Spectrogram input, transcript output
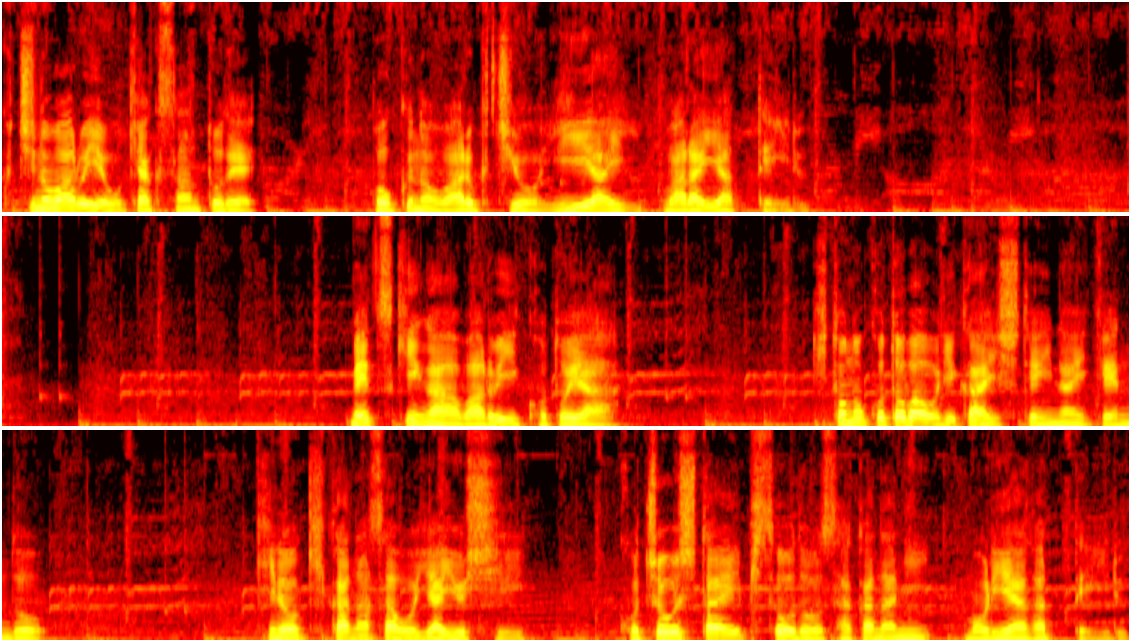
口の悪いお客さんとで僕の悪口を言い合い笑い合っている。目つきが悪いことや人の言葉を理解していない言動。気の利かなさを揶揄し誇張したエピソードを魚に盛り上がっている。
